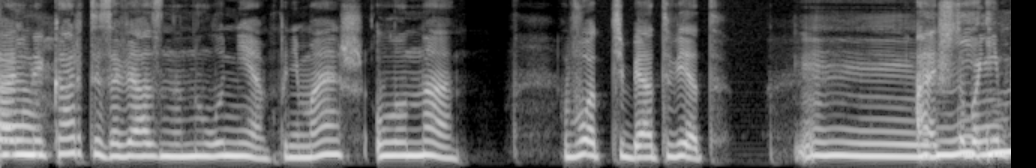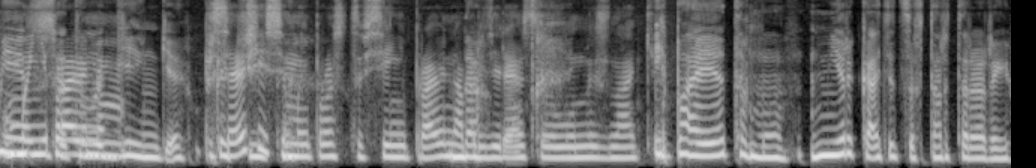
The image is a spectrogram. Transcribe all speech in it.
натальные карты завязаны на Луне, понимаешь? Луна. Вот тебе ответ. М, Они чтобы не, мы неправильно... деньги. Представляешь, если мы просто все неправильно Да. определяем свои лунные знаки? И поэтому мир катится в тартарары.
